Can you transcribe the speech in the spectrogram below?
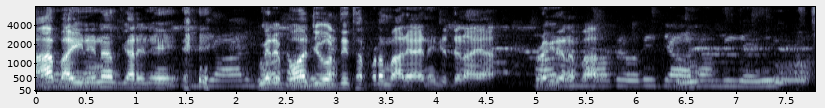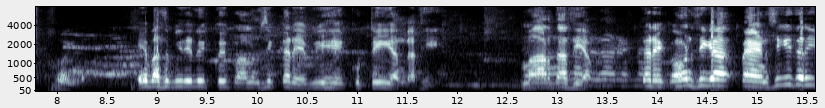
ਆ ਬਾਈ ਨੇ ਨਾ ਵਿਚਾਰੇ ਨੇ ਮੇਰੇ ਬਹੁਤ ਜ਼ੋਰ ਦੀ ਥੱਪੜ ਮਾਰਿਆ ਇਹਨੇ ਜਿੱਦਣ ਆਇਆ ਥੋੜੇ ਦਿਨਾਂ ਬਾਅਦ। ਇਹ ਬਸ ਵੀਰੇ ਨੂੰ ਇੱਕੋ ਹੀ ਪ੍ਰੋਬਲਮ ਸੀ ਘਰੇ ਵੀ ਇਹ ਕੁੱਟੀ ਜਾਂਦਾ ਸੀ ਮਾਰਦਾ ਸੀ ਘਰੇ ਕੌਣ ਸੀਗਾ? ਭੈਣ ਸੀਗੀ ਤੇਰੀ?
